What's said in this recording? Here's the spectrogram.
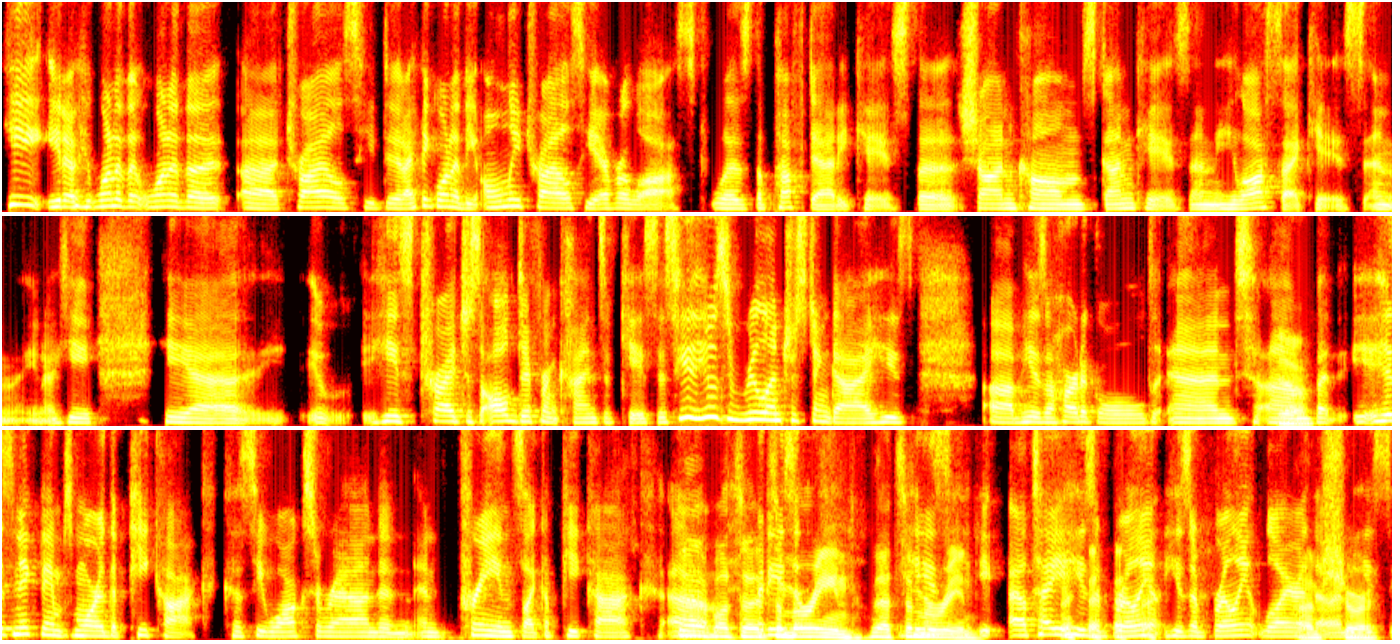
he, you know, he, one of the one of the uh, trials he did. I think one of the only trials he ever lost was the Puff Daddy case, the Sean Combs gun case, and he lost that case. And you know, he he uh, it, he's tried just all different kinds of cases. He, he was a real interesting guy. He's um, he has a heart of gold, and um, yeah. but his nickname's more the Peacock because he walks around and, and preens like a peacock. Um, yeah, well, it's a, it's a Marine. That's a Marine. I'll tell you, he's a brilliant. He's a brilliant lawyer I'm though. Sure. He's,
